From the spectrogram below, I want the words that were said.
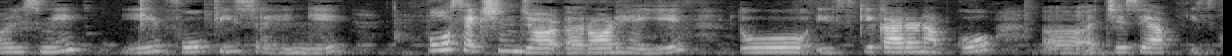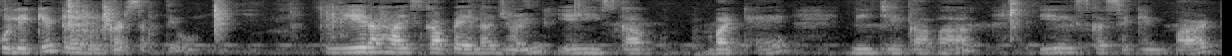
और इसमें ये फोर पीस रहेंगे। फोर सेक्शन रॉड है ये। तो इसके कारण आपको अच्छे से आप इसको लेके ट्रेवल कर सकते हो। तो ये रहा इसका पहला जॉइंट ये इसका बट है, नीचे का भाग। ये इसका सेकंड पार्ट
